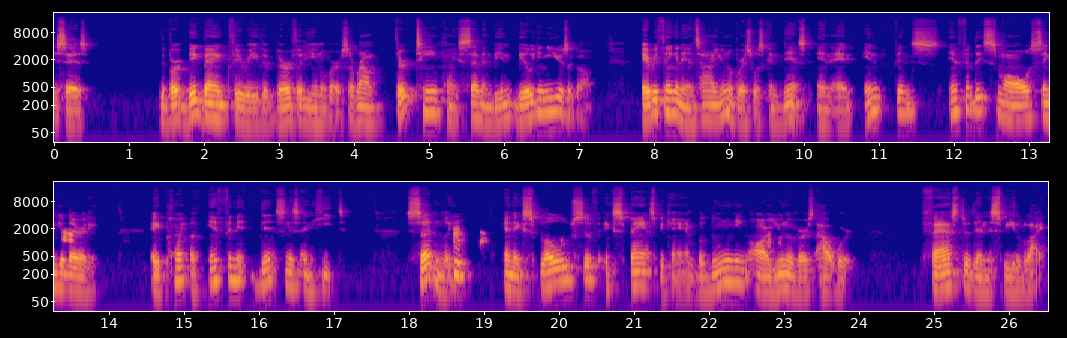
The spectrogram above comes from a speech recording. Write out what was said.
It says the Big Bang Theory, the birth of the universe, around 13.7 bi- billion years ago. Everything in the entire universe was condensed in an infant's, infinitely small singularity, a point of infinite denseness and heat. Suddenly, Hmm. An explosive expanse began, ballooning our universe outward faster than the speed of light.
